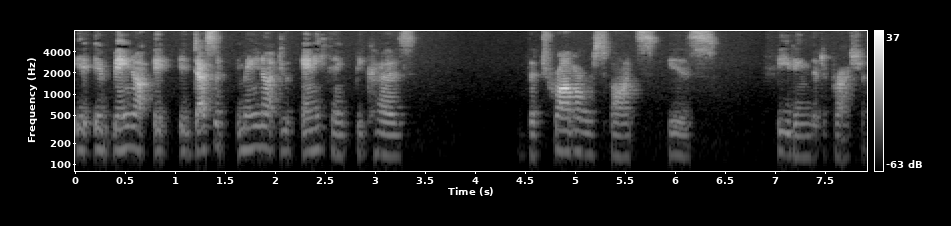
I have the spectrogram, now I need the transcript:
it, it may not it, it doesn't may not do anything because the trauma response is feeding the depression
